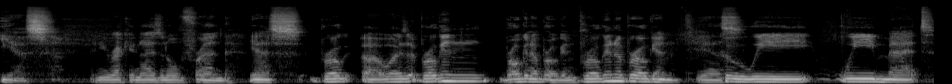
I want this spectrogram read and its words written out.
Yes, and you recognize an old friend, yes. Brog, uh, what is it? Brogan, Brogan a Brogan. Brogan, a Brogan, Yes. who we we met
